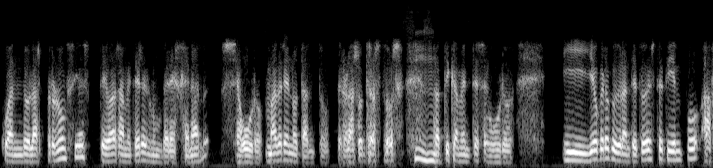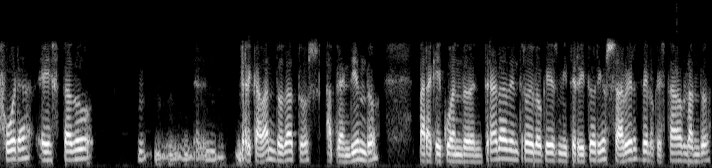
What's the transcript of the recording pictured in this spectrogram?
cuando las pronuncies te vas a meter en un berenjenal seguro. Madre no tanto, pero las otras dos prácticamente seguro. Y yo creo que durante todo este tiempo afuera he estado recabando datos, aprendiendo, para que cuando entrara dentro de lo que es mi territorio, saber de lo que estaba hablando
